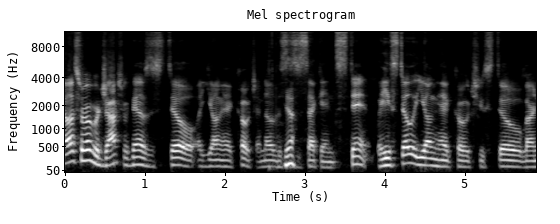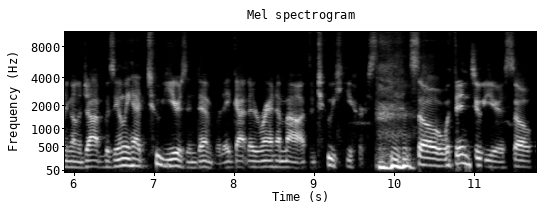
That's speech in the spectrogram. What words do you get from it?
Now let's remember Josh McDaniels is still a young head coach. I know this yeah. is a second stint, but he's still a young head coach who's still learning on the job because he only had two years in Denver. They got they ran him out after two years. so within two years. So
